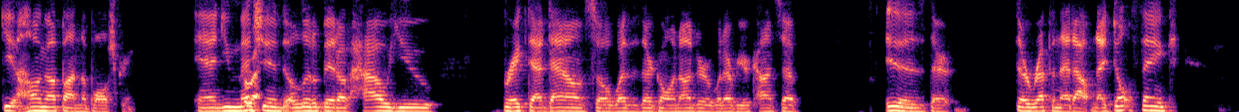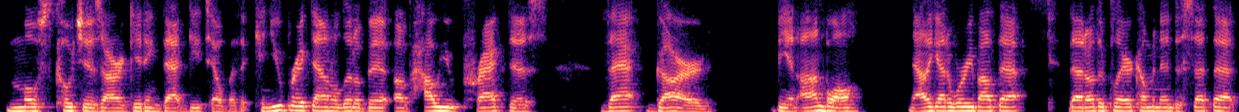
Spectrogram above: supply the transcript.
get hung up on the ball screen. And you mentioned Correct. a little bit of how you break that down. So whether they're going under, whatever your concept is, they're they're repping that out. And I don't think most coaches are getting that detail with it. Can you break down a little bit of how you practice that guard being on ball? Now they got to worry about that that other player coming in to set that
